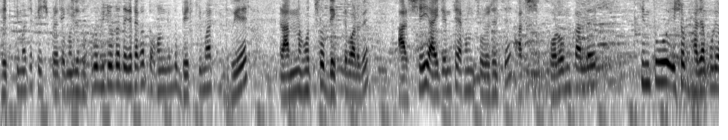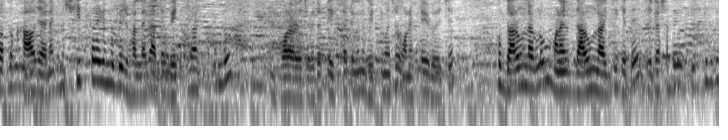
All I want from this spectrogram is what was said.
ভেটকি মাছের ফিশ ফ্রাই তোমরা যদি দুপুরো ভিডিওটা দেখে থাকো, তখন কিন্তু ভেটকি মাছ ধুয়ে রান্না হচ্ছেও দেখতে পারবে। আর সেই আইটেমটা এখন চলে এসেছে। আর গরমকালে কিন্তু এসব ভাজাপুরি অত খাওয়া যায় না, কিন্তু শীতকালে কিন্তু বেশ ভালো লাগে। আর ভেটকি মাছ কিন্তু ভরা রয়েছে। ভেতর টেক্সচারটা কিন্তু ভেটকি মাছের অনেকটাই রয়েছে। খুব দারুণ লাগল মানে দারুণ লাগছে খেতে। এটার সাথে একটু যদি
